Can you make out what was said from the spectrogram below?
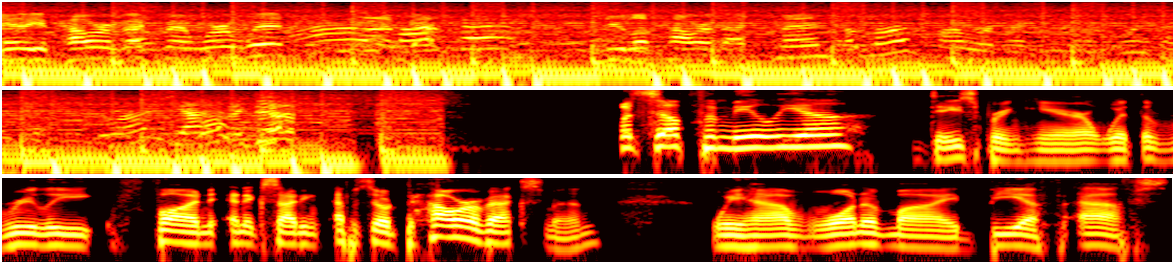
Right, Familia, Power of X-Men, we're with. Do you love Power of X-Men? I love Power of X-Men. Of course I do. Do I? Yes, I do. What's up, Familia? Dayspring here with a really fun and exciting episode, Power of X Men. We have one of my BFFs,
